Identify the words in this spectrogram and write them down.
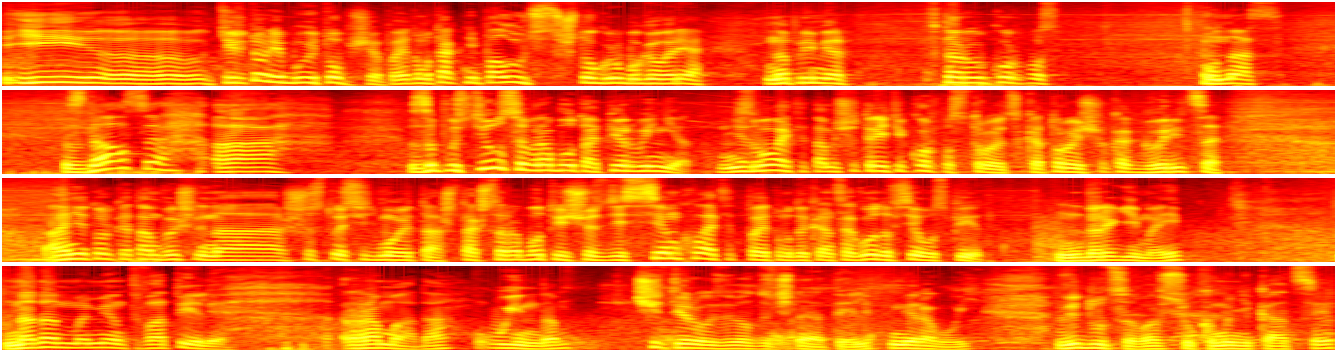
и э, территория будет общая. Поэтому так не получится, что, грубо говоря, например, второй корпус у нас сдался, а запустился в работу, а первый нет. Не забывайте, там еще третий корпус строится, который еще, как говорится, они только там вышли на шестой-седьмой этаж. Так что работы еще здесь всем хватит, поэтому до конца года все успеют. Дорогие мои, на данный момент в отеле Ромада, Уиндом, четырехзвездочный отель, мировой. Ведутся во всю коммуникации.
